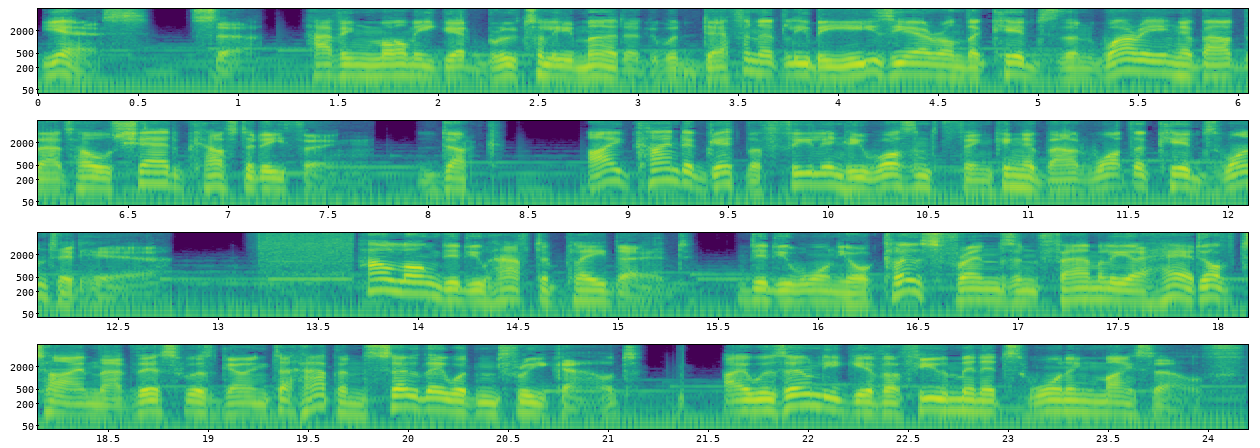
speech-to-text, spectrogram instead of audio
Yes, sir. Having mommy get brutally murdered would definitely be easier on the kids than worrying about that whole shared custody thing. Duck. I kinda get the feeling he wasn't thinking about what the kids wanted here. How long did you have to play dead? Did you warn your close friends and family ahead of time that this was going to happen so they wouldn't freak out? I was only give a few minutes warning myself,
